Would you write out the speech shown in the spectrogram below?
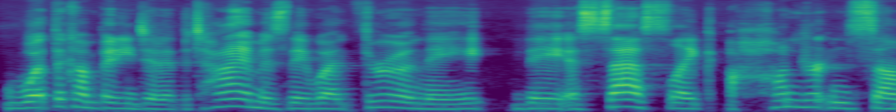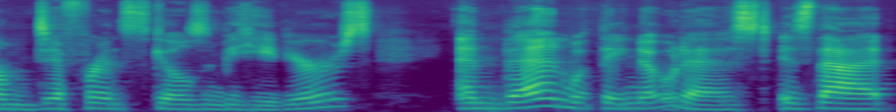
what the company did at the time is they went through and they they assessed like a hundred and some different skills and behaviors. And then what they noticed is that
